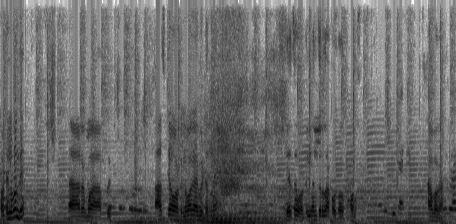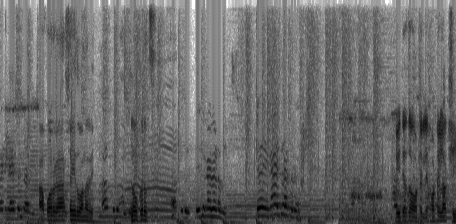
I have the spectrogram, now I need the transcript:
हॉटेल बंद आहे? अरे बापरे. आज काय हॉटेल बघायला भेटत नाही? याचं हॉटेल नंतर दाखवतो तुम्हाला. हा बघा. हा पोरगा शहीद होणार आहे. लवकरच. हे त्याचं हॉटेल आहे. हॉटेल अक्षय.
